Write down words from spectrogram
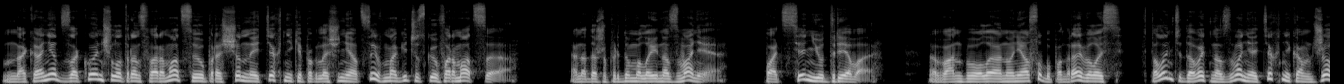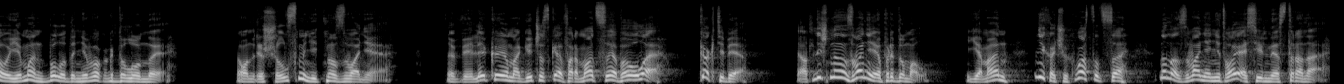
наконец закончила трансформацию упрощенной техники поглощения отцы в магическую формацию. Она даже придумала и название «Под сенью древа». Ван Буэлэ оно не особо понравилось. В таланте давать название техникам Джао Яман было до него как до луны он решил сменить название. «Великая магическая формация Бауле. Как тебе?» «Отличное название я придумал. Ямен, не хочу хвастаться, но название не твоя сильная сторона».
